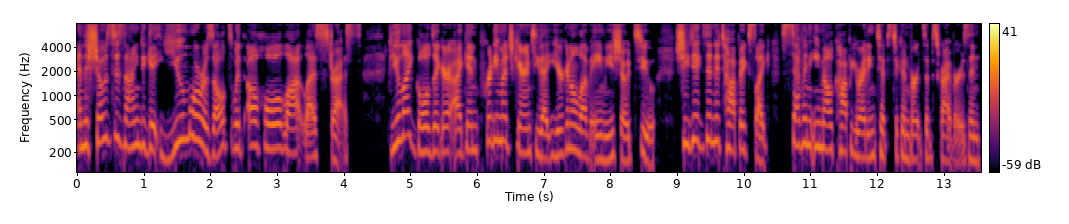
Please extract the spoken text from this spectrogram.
And the show's designed to get you more results with a whole lot less stress. If you like Goal Digger, I can pretty much guarantee that you're going to love Amy's show too. She digs into topics like seven email copywriting tips to convert subscribers and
